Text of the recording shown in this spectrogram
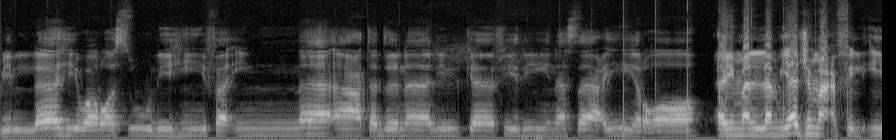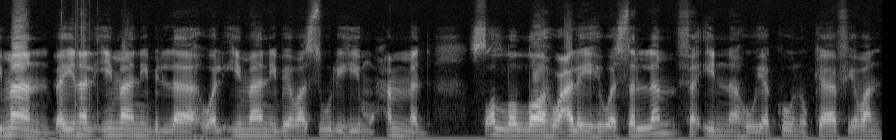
بالله ورسوله فإنا أعتدنا للكافرين سعيرا. أي من لم يجمع في الإيمان بين الإيمان بالله والإيمان برسوله محمد صلى الله عليه وسلم فإنه يكون كافرا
